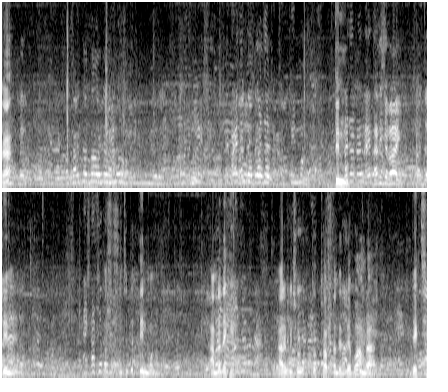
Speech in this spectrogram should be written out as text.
হ্যাঁ? তিন মন। ভাই। তিন মন। দর্শক শুনছি যে তিন মন হবে। আমরা দেখি। আরও কিছু তথ্য আপনাদের দেব আমরা দেখছি।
